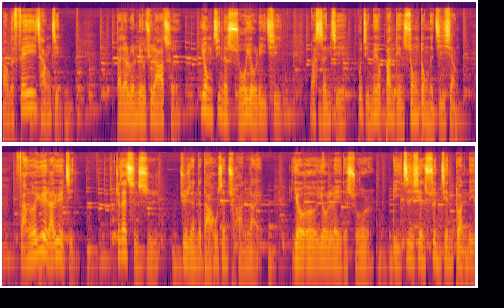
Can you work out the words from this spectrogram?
绑得非常紧。大家轮流去拉扯，用尽了所有力气。那绳结不仅没有半点松动的迹象，反而越来越紧。就在此时，巨人的打呼声传来，又饿又累的索尔理智线瞬间断裂，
